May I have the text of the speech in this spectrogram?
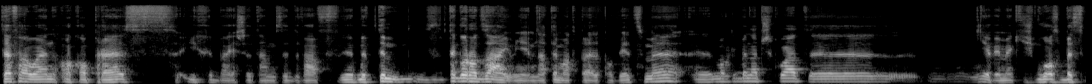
TVN, Okopres i chyba jeszcze tam ze dwa, jakby w tym, w tego rodzaju, nie wiem, na temat.pl powiedzmy, y, mogliby na przykład, y, nie wiem, jakiś głos bez,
